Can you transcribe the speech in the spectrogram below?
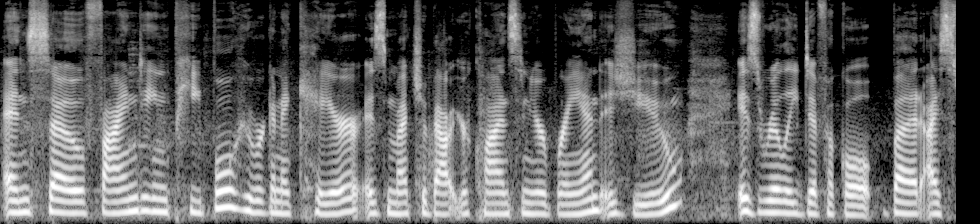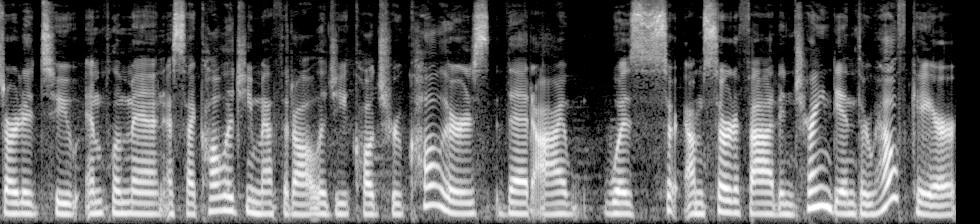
And so, finding people who are going to care as much about your clients and your brand as you is really difficult. But I started to implement a psychology methodology called True Colors that I was I'm certified and trained in through healthcare.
